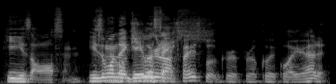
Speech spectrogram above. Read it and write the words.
He is awesome. He's the one that gave us that Facebook group real quick while you're at it.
